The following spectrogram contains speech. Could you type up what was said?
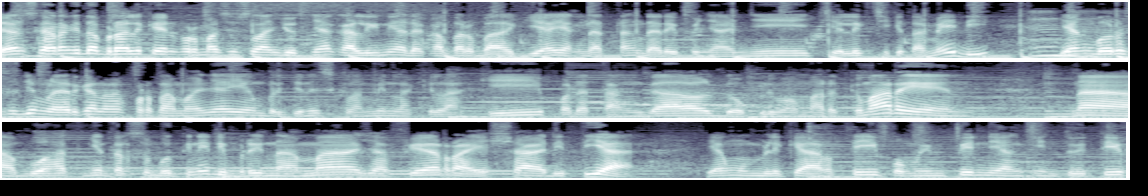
Dan sekarang kita beralih ke informasi selanjutnya. Kali ini ada kabar bahagia yang datang dari penyanyi cilik Cikita Medi Mhm. yang baru saja melahirkan anak pertamanya yang berjenis kelamin laki-laki pada tanggal 25 Maret kemarin. Nah, buah hatinya tersebut ini diberi nama Javier Raisha Aditya yang memiliki arti pemimpin yang intuitif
